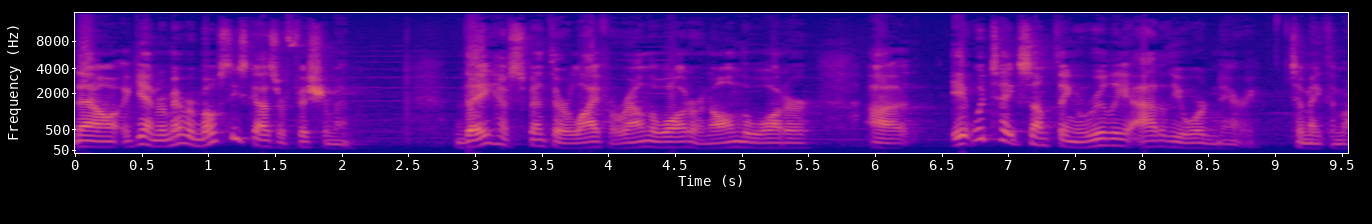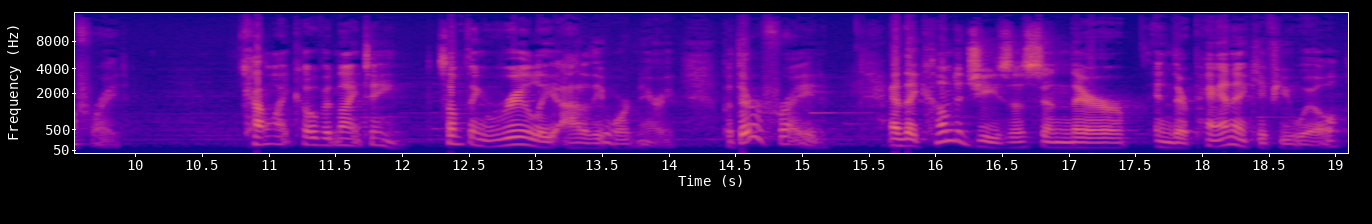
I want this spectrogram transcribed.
Now, again, remember, most of these guys are fishermen. They have spent their life around the water and on the water. Uh, it would take something really out of the ordinary to make them afraid. Kind of like COVID 19, something really out of the ordinary. But they're afraid. And they come to Jesus in their, in their panic, if you will,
